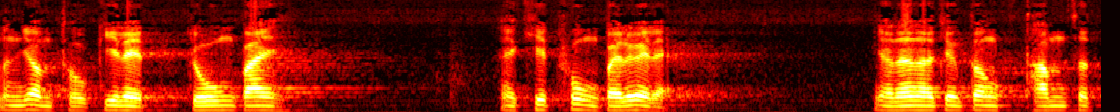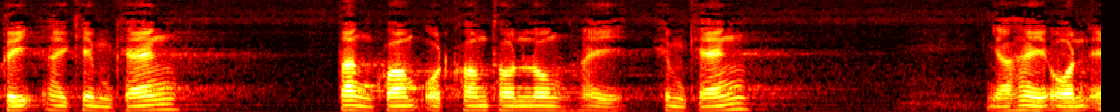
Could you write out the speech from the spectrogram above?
มันย่อมถูกกิเลสจูงไป ให้คิดพุ่งไปเรื่อยแหละ อย่างนั้นเราจึงต้องทำสติให้เข้มแข็ง ตั้งความอดความทนลงให้เข้มแข็ง อย่าให้อ่อนแอ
